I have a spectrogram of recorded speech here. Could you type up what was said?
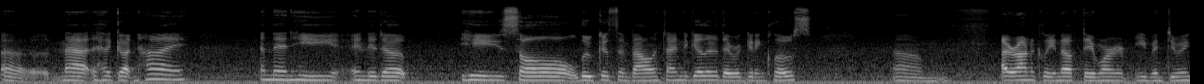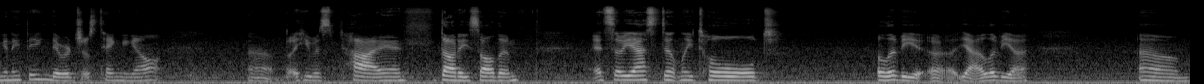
uh, Matt had gotten high, and then he ended up. He saw Lucas and Valentine together. They were getting close. Um, ironically enough, they weren't even doing anything. They were just hanging out. Uh, but he was high and thought he saw them, and so he accidentally told Olivia. Uh, yeah, Olivia. Um,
